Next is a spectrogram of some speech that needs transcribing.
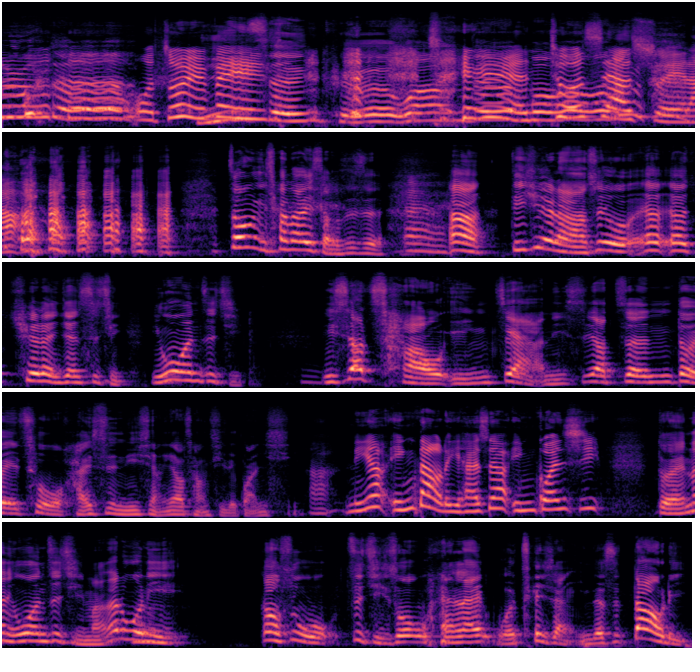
如何？我终于被情 人拖下水了，终于唱到一首，是不是？哎、啊，的确啦，所以我要要确认一件事情，你问问自己，你是要吵赢架，你是要争对错，还是你想要长期的关系？啊，你要赢道理，还是要赢关系？对，那你问问自己嘛。那如果你告诉我自己说，原来我最想赢的是道理，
